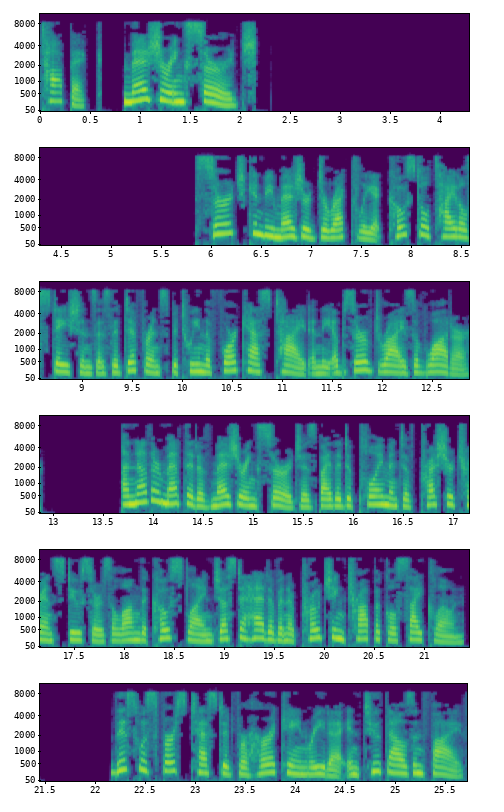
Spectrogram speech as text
Topic. Measuring surge Surge can be measured directly at coastal tidal stations as the difference between the forecast tide and the observed rise of water. Another method of measuring surge is by the deployment of pressure transducers along the coastline just ahead of an approaching tropical cyclone. This was first tested for Hurricane Rita in 2005.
